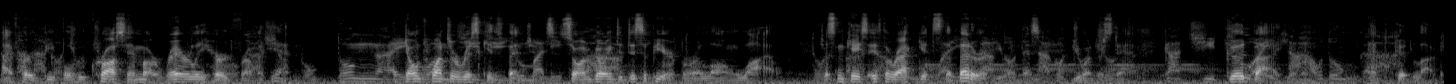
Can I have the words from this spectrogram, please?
I've heard people who cross him are rarely heard from again. I don't want to risk his vengeance, so I'm going to disappear for a long while. Just in case Ithrak gets the better of you in this, you understand. Goodbye, human, and good luck.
